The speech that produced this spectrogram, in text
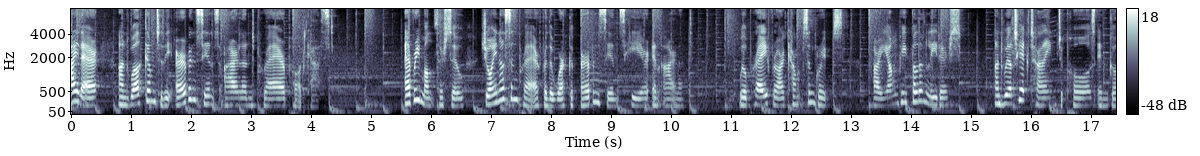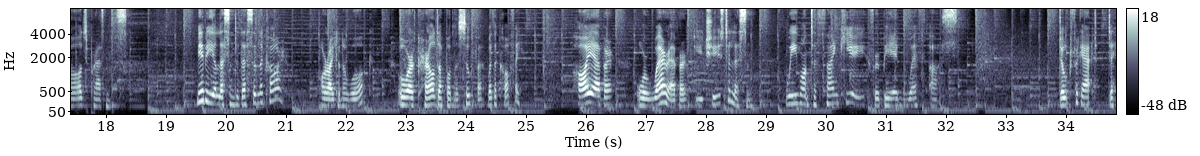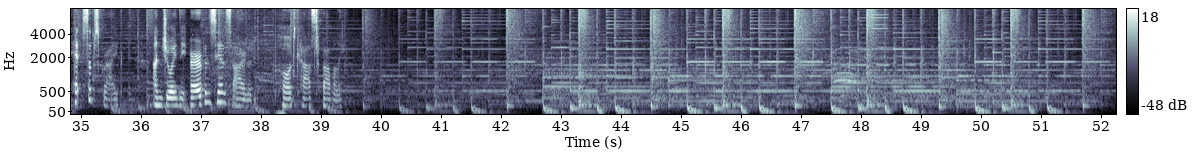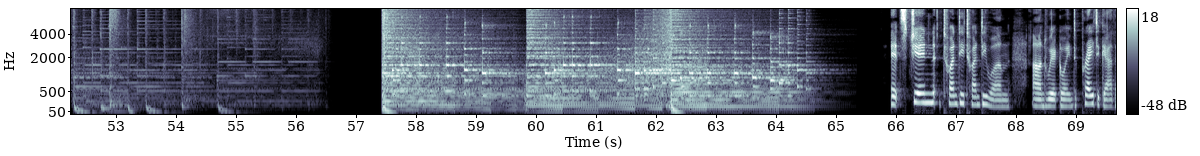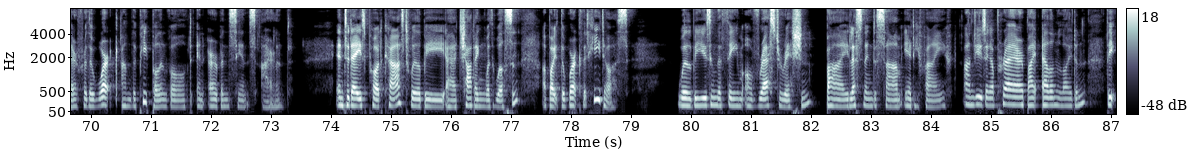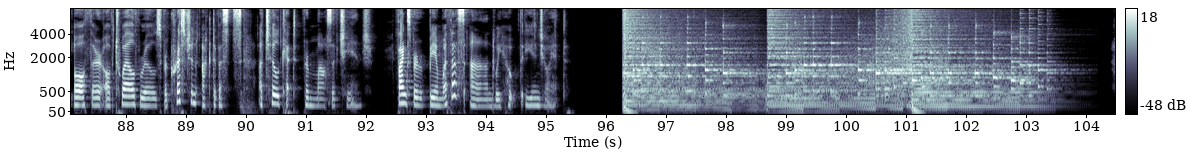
Hi there, and welcome to the Urban Saints Ireland Prayer Podcast. Every month or so, join us in prayer for the work of urban saints here in Ireland. We'll pray for our camps and groups, our young people and leaders, and we'll take time to pause in God's presence. Maybe you'll listen to this in the car, or out on a walk, or curled up on the sofa with a coffee. However, or wherever you choose to listen, we want to thank you for being with us. Don't forget to hit subscribe and join the Urban Saints Ireland podcast family. It's June 2021, and we're going to pray together for the work and the people involved in Urban Saints Ireland. In today's podcast, we'll be uh, chatting with Wilson about the work that he does. We'll be using the theme of restoration by listening to Psalm 85 and using a prayer by Ellen Loudon, the author of 12 Rules for Christian Activists, a toolkit for massive change. Thanks for being with us, and we hope that you enjoy it.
